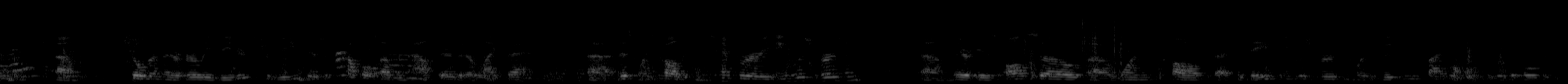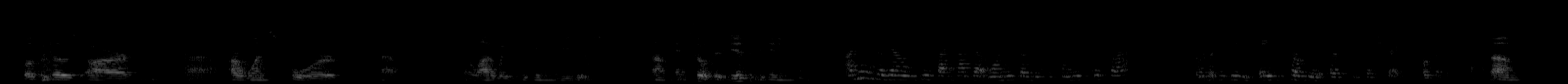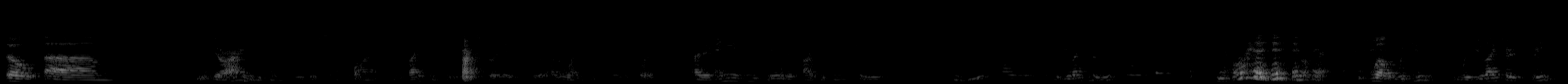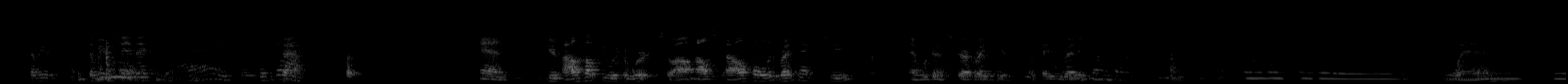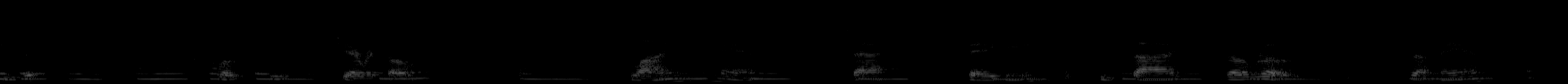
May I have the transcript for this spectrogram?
um, children that are early readers to read. There's a couple of them out there that are like that. Uh, this one's called the Contemporary English Version. Um, there is also uh, one called uh, Today's English Version or the Good News Bible. It's a little bit older. Both of those are uh, are ones for, um, in a lot of ways, beginning readers. Um, and so, if there is a beginning, I'm gonna go down and see if I have that one that goes with the Sunday school class, which okay, would be age appropriate first through sixth grade. okay. Um, so, um, if there are any beginning readers and you want to invite them to read the story, they can do it. Otherwise, you can read it for them. Are there any of you here that are beginning to read? Would you like to read? No. Okay. Well, would you, would you like to read? Come here and, s- come here and stand next to me. All right, well, good Okay. job. And here, I'll help you with the words, so I'll, I'll, s- I'll hold it right next to you, and we're gonna start right here, okay, you ready? Which one's Alice and which one's my? Thirty-seven When Jesus was coming close close to Jericho, a blind man sat begging beside the road. The man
